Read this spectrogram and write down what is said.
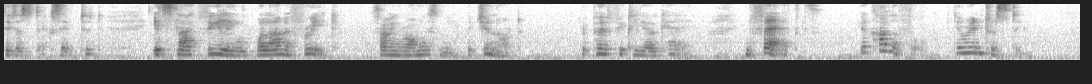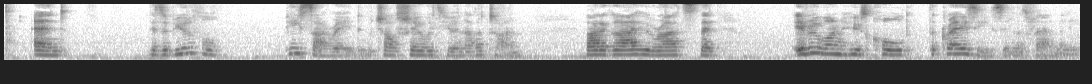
to just accept it. It's like feeling, well, I'm a freak, something wrong with me, but you're not. You're perfectly okay. In fact, you're colorful, you're interesting. And there's a beautiful piece I read, which I'll share with you another time, about a guy who writes that everyone who's called the crazies in his family,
